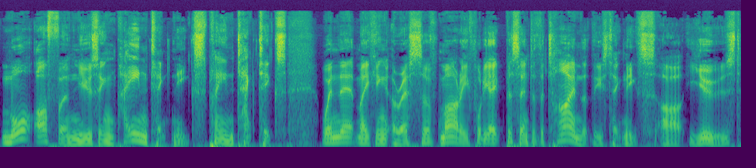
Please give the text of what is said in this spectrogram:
more often using pain techniques, pain tactics, when they're making arrests of Maori. 48% of the time that these techniques are used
